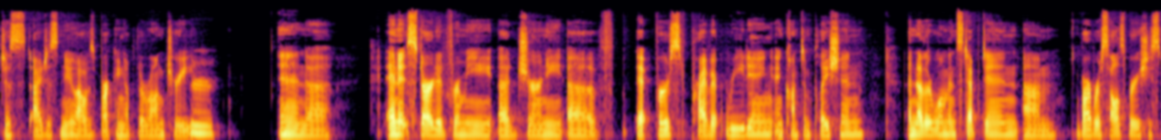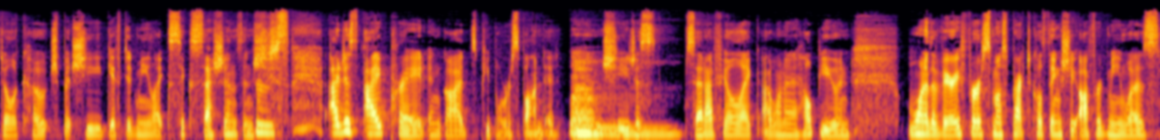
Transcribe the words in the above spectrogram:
just, I just knew I was barking up the wrong tree. Mm. And, uh, and it started for me a journey of at first private reading and contemplation another woman stepped in um, barbara salisbury she's still a coach but she gifted me like six sessions and mm. she's i just i prayed and god's people responded. And she just said i feel like i want to help you. And one of the very first most practical things she offered me was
